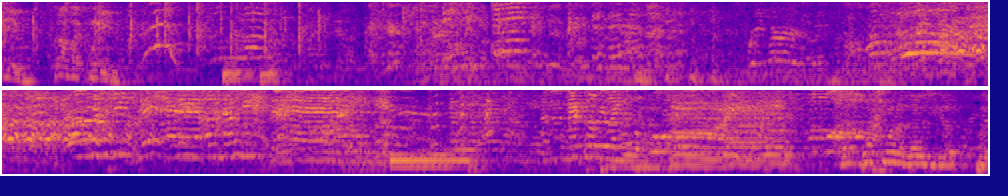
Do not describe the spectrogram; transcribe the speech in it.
Thank you. Sounds like Queen. Free bird. oh, no, he did. Oh, no, he didn't. One of those you gotta put a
